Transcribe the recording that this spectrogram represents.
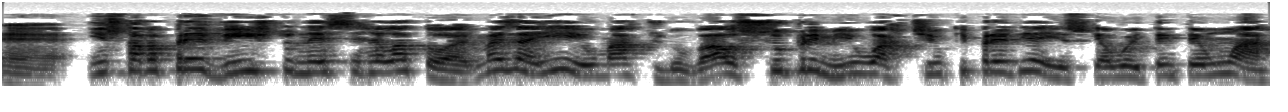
É, isso estava previsto nesse relatório. Mas aí o Marcos Duval suprimiu o artigo que previa isso, que é o 81A,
